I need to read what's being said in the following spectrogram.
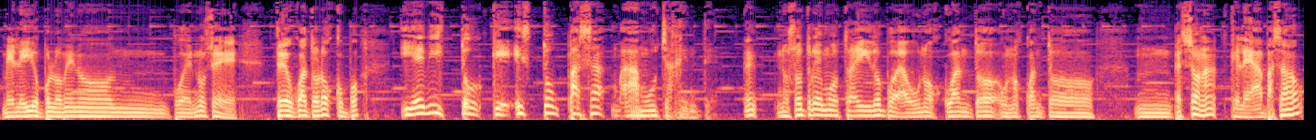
me he leído por lo menos, mm, pues no sé, tres o cuatro horóscopos, y he visto que esto pasa a mucha gente. ¿eh? Nosotros hemos traído pues a unos cuantos, unos cuantos mm, personas que les ha pasado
